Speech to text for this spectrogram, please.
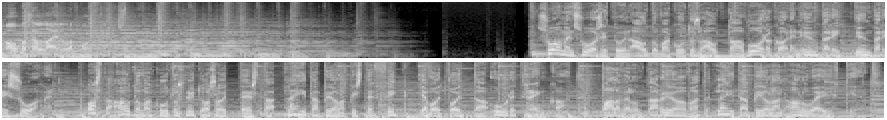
Kaukosella edellä podcast. Suomen suosituin autovakuutus auttaa vuorokauden ympäri, ympäri Suomen. Osta autovakuutus nyt osoitteesta lähitapiola.fi ja voit voittaa uudet renkaat. Palvelun tarjoavat LähiTapiolan alueyhtiöt.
